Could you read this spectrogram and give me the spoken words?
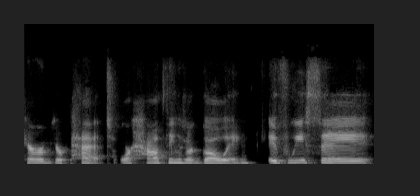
care of your pet or how things are going, if we say,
